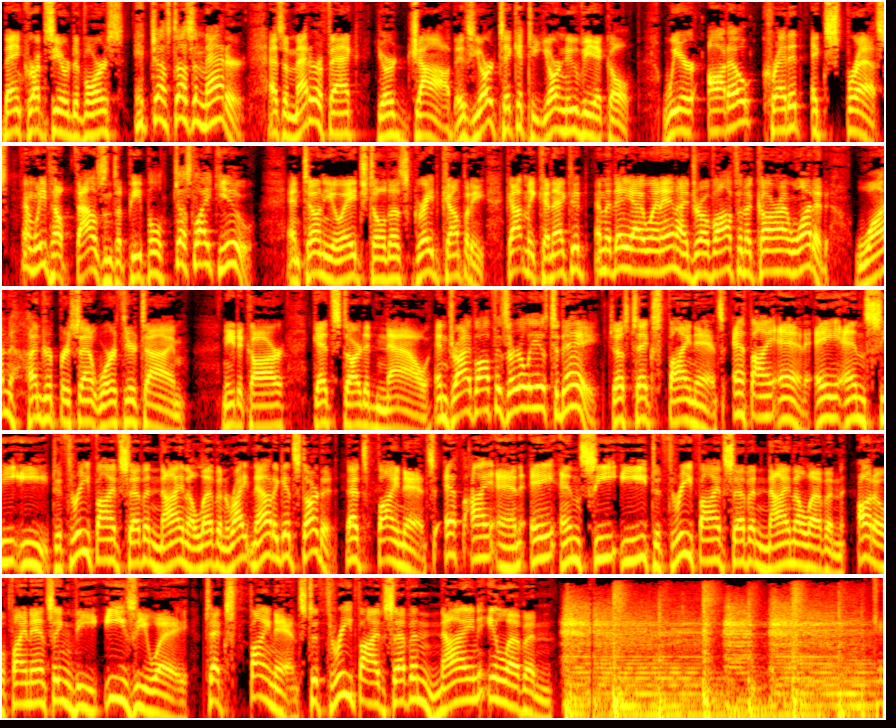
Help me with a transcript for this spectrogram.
bankruptcy or divorce, it just doesn't matter. As a matter of fact, your job is your ticket to your new vehicle. We're Auto Credit Express, and we've helped thousands of people just like you. Antonio H. told us, great company, got me connected, and the day I went in, I drove off in the car I wanted. 100% worth your time. Need a car? Get started now and drive off as early as today. Just text finance, F I N A N C E, to 357 911 right now to get started. That's finance, F I N A N C E, to 357 911. Auto financing the easy way. Text finance to 357 911.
